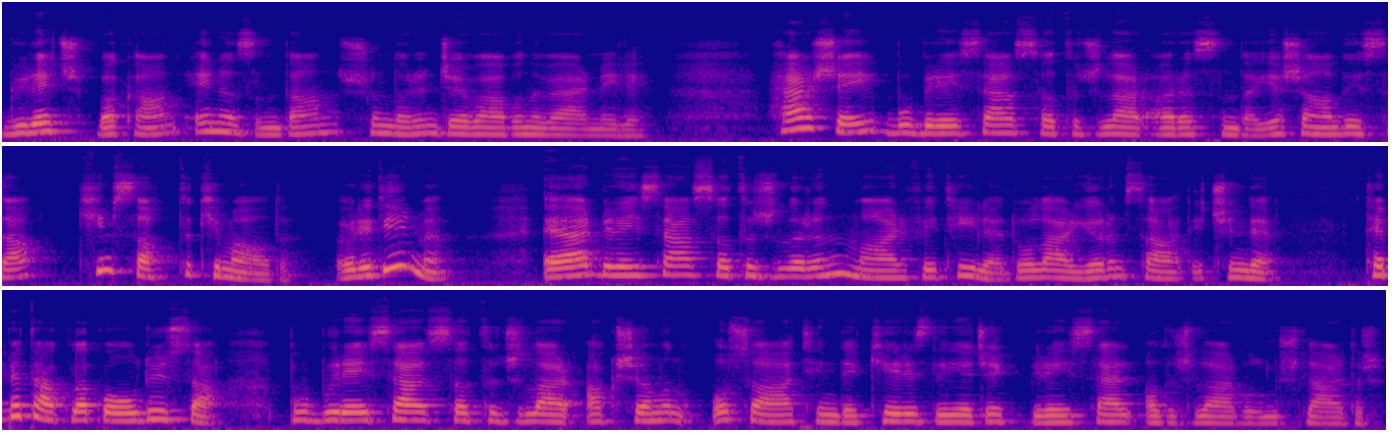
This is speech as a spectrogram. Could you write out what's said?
Güleç Bakan en azından şunların cevabını vermeli. Her şey bu bireysel satıcılar arasında yaşandıysa kim sattı kim aldı? Öyle değil mi? Eğer bireysel satıcıların marifetiyle dolar yarım saat içinde tepe taklak olduysa bu bireysel satıcılar akşamın o saatinde kerizleyecek bireysel alıcılar bulmuşlardır.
